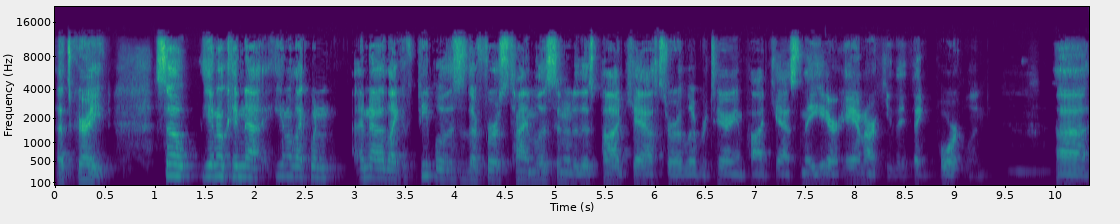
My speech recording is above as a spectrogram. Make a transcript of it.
That's great. So, you know, can, uh, you know, like when I know, like if people, this is their first time listening to this podcast or a libertarian podcast and they hear anarchy, they think Portland. Uh,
